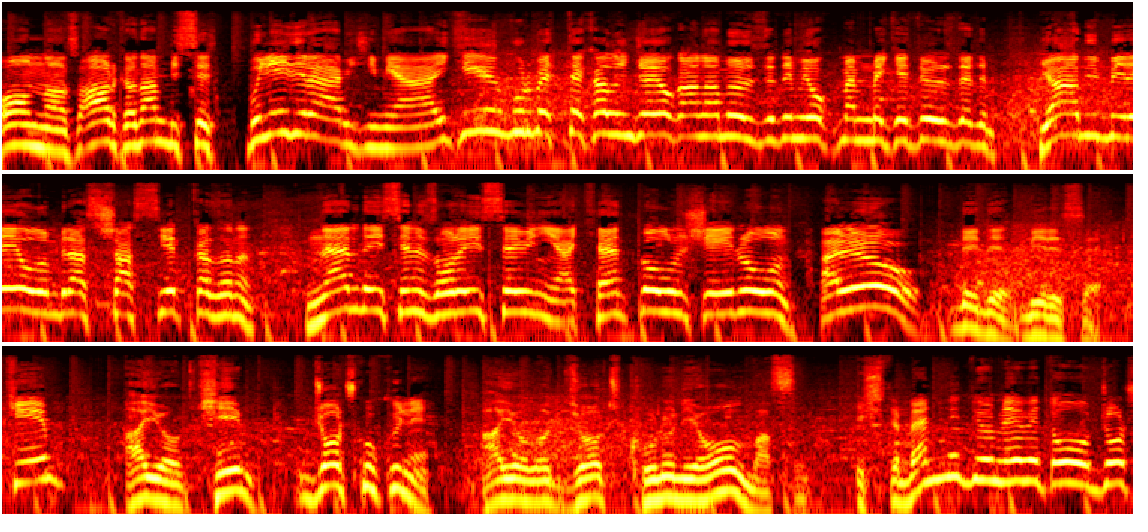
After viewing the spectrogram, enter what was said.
Ondan sonra arkadan bir ses. Bu nedir abicim ya? İki gün gurbette kalınca yok anamı özledim yok memleketi özledim. Ya bir birey olun biraz şahsiyet kazanın. Neredeyseniz orayı sevin ya. Kentli olun şehirli olun. Alo dedi birisi. Kim? Ayol kim? George Clooney. Ayol o George Clooney olmasın. İşte ben ne diyorum evet o George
